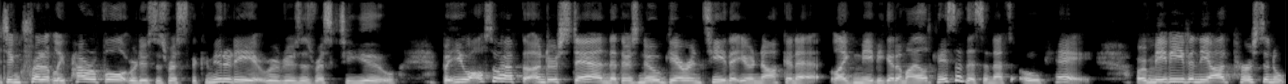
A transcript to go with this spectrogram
it's incredibly powerful. It reduces risk to the community. It reduces risk to you. But you also have to understand that there's no guarantee that you're not going to like maybe get a mild case of this and that's okay. Or maybe even the odd person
